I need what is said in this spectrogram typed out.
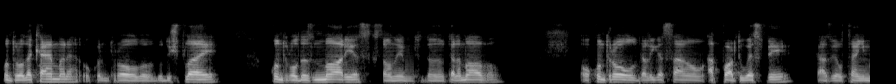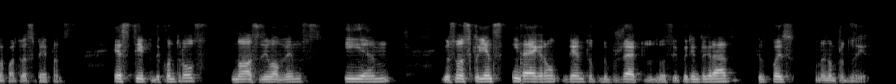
o controle da câmara, o controle do display, controle das memórias que estão dentro do telemóvel, ou controle da ligação à porta USB, caso ele tenha uma porta USB. Pronto. Esse tipo de controles nós desenvolvemos e, um, os nossos clientes integram dentro do projeto do circuito integrado, que depois mandam produzir.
